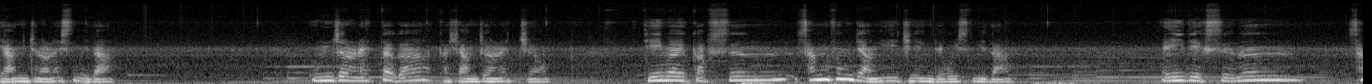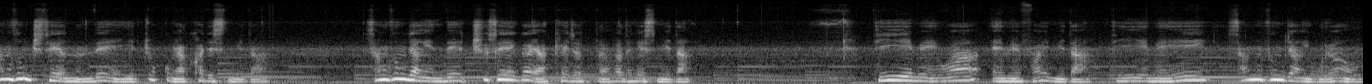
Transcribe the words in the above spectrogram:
양전환을 했습니다. 음전환을 했다가 다시 양전환을 했죠. DMI 값은 상승장이 진행되고 있습니다. ADX는 상승 추세였는데 이게 조금 약화됐습니다. 상승장인데 추세가 약해졌다가 되겠습니다. DMA와 MFI입니다. DMA 상승장이고요.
